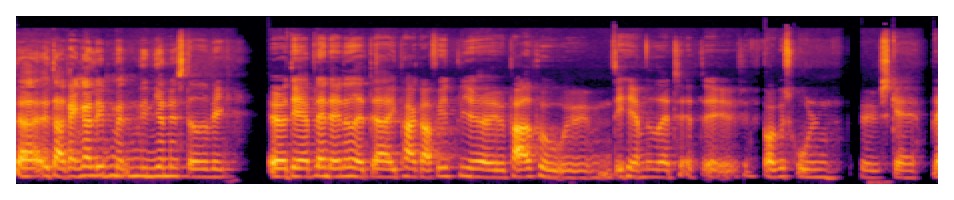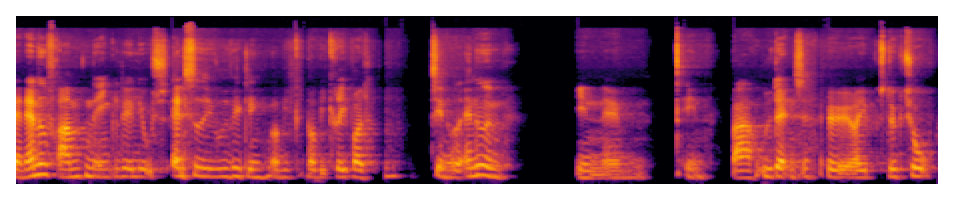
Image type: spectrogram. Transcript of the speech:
der, der ringer lidt mellem linjerne stadigvæk. Øh, det er blandt andet, at der i paragraf 1 bliver øh, peget på øh, det her med, at, at øh, folkeskolen øh, skal blandt andet fremme den enkelte elevs alsidige udvikling, hvor vi, hvor vi griber til noget andet end, end, øh, end bare uddannelse. Øh, og i stykke 2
